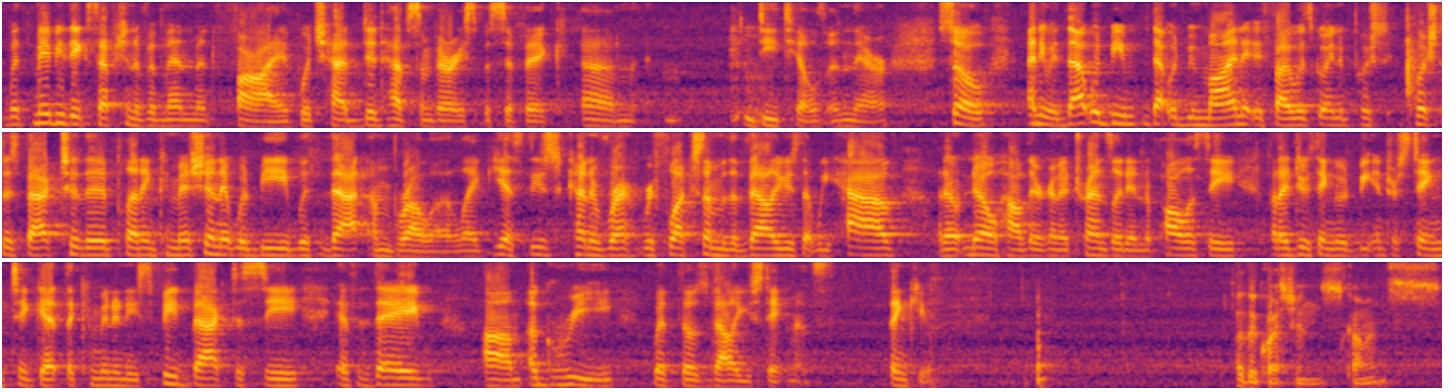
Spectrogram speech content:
with maybe the exception of Amendment 5, which had, did have some very specific um, details in there. So anyway, that would be, that would be mine. If I was going to push, push this back to the planning commission, it would be with that umbrella. Like, yes, these kind of re- reflect some of the values that we have. I don't know how they're going to translate into policy, but I do think it would be interesting to get the community's feedback to see if they um, agree with those value statements. Thank you. Other questions, comments?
